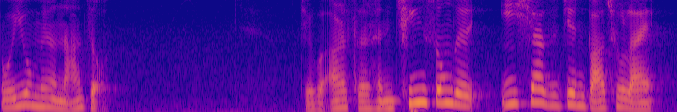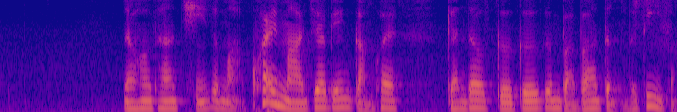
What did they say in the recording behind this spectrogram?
我又没有拿走。结果，Arthur 很轻松的一下子剑拔出来，然后他骑着马，快马加鞭，赶快赶到哥哥跟爸爸等的地方。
